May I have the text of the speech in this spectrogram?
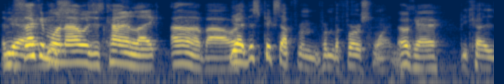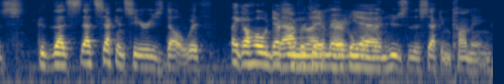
and the second this- one I was just kind of like uh about. yeah, this picks up from from the first one Okay. because because that's that second series dealt with Like a whole different African American like, yeah. woman who's the second coming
